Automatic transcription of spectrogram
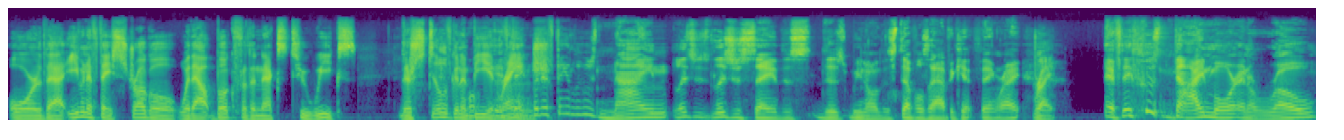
or that even if they struggle without book for the next 2 weeks, they're still going to be in If they- range. but if they lose nine, let's just let's just say this this you know this devil's advocate thing, right? right. If they lose nine more in a row,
